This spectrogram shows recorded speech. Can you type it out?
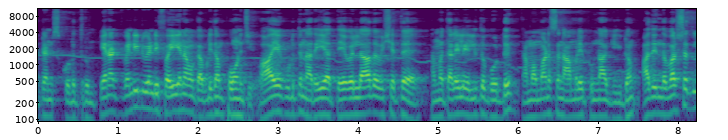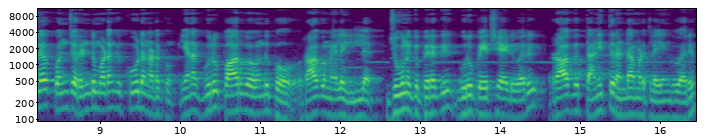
ரிட்டர்ன்ஸ் கொடுத்துரும். ஏன்னா டுவெண்ட்டி டுவெண்ட்டி ஃபைவ் நமக்கு அப்படிதான் போணுச்சு. வாயை கொடுத்து நிறைய தேவையில்லாத விஷயத்த நம்ம தலையில இழுத்து போட்டு நம்ம மனசை நாமளே புண்ணாக்கிக்கிட்டோம். அது இந்த வருஷத்துல கொஞ்சம் ரெண்டு மடங்கு கூட நடக்கும். ஏன்னா குரு பார்வை வந்து இப்போ ராகு மேல இல்ல. ஜூனுக்கு பிறகு குரு பயிற்சி ஆயிடுவாரு. ராகு தனித்து ரெண்டாம் இடத்துல இயங்குவாரு.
